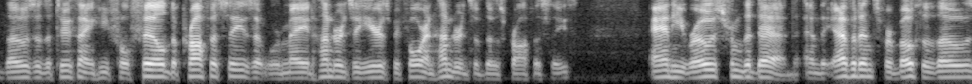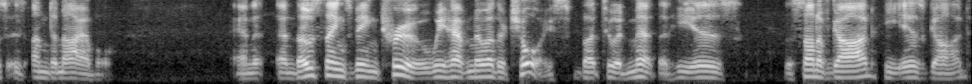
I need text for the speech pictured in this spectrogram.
Those are the two things. He fulfilled the prophecies that were made hundreds of years before, and hundreds of those prophecies. And he rose from the dead. And the evidence for both of those is undeniable. And, and those things being true, we have no other choice but to admit that he is the Son of God, he is God,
